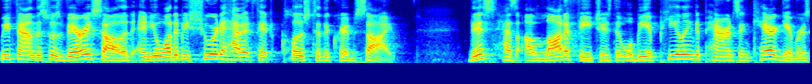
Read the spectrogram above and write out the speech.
we found this was very solid and you'll want to be sure to have it fit close to the crib side. This has a lot of features that will be appealing to parents and caregivers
